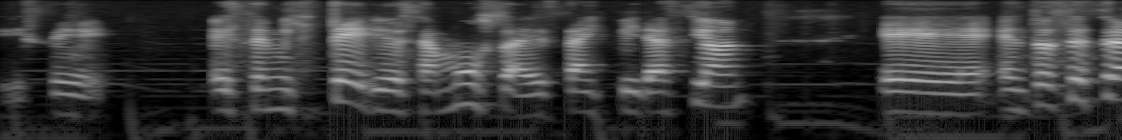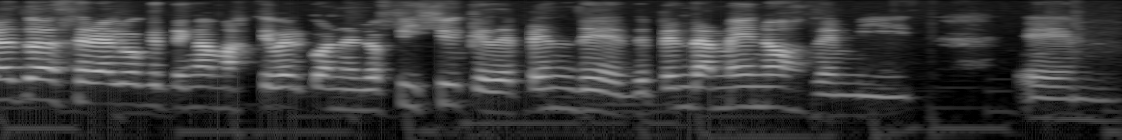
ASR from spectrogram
ese, ese misterio, esa musa, esa inspiración, eh, entonces trato de hacer algo que tenga más que ver con el oficio y que depende, dependa menos de mi, em,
